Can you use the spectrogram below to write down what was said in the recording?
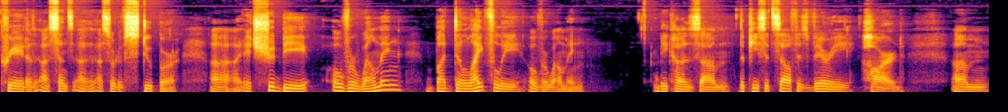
create a, a sense, a, a sort of stupor uh, it should be overwhelming, but delightfully overwhelming because um, the piece itself is very hard um,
